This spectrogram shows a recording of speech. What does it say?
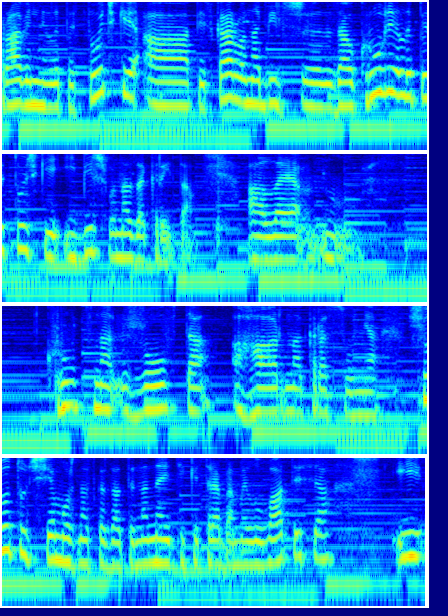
правильні лепесточки, а піскар вона більш е, заокруглі лепесточки і більш вона закрита. Але ну, крупна, жовта, гарна красуня. Що тут ще можна сказати? На неї тільки треба милуватися і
